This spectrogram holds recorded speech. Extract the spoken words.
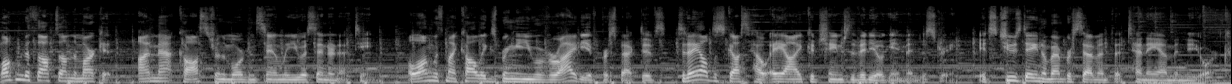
Welcome to Thoughts on the Market. I'm Matt Cost from the Morgan Stanley US Internet team. Along with my colleagues bringing you a variety of perspectives, today I'll discuss how AI could change the video game industry. It's Tuesday, November 7th at 10 a.m. in New York.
